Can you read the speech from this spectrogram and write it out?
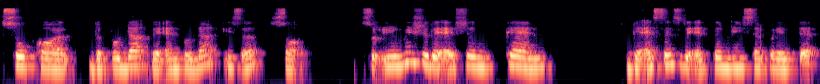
so-called the product, the end product is a salt. So in which reaction can the excess reactant be separated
